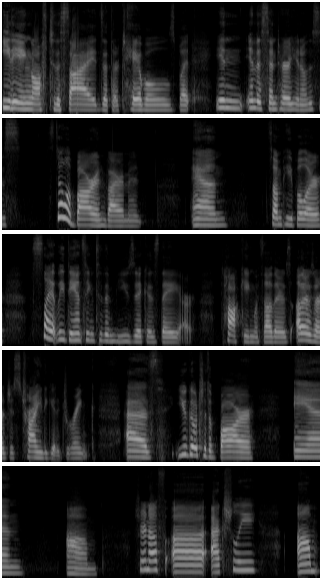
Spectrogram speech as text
eating off to the sides at their tables, but in in the center, you know, this is still a bar environment, and some people are slightly dancing to the music as they are talking with others. Others are just trying to get a drink. As you go to the bar, and um, sure enough, uh, actually, um,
